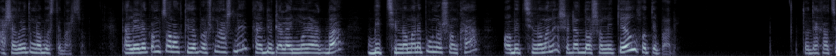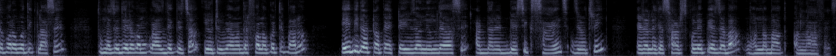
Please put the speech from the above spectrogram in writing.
আশা করি তোমরা বুঝতে পারছ। তাহলে এরকম চলক থেকে প্রশ্ন আসলে খালি দুইটা লাইন মনে রাখবা। বিচ্ছিন্ন মানে পূর্ণ সংখ্যা অবিচ্ছিন্ন মানে সেটা দশমিকেও হতে পারে। তো দেখা হচ্ছে পরবর্তী ক্লাসে। তোমরা যদি এরকম ক্লাস দেখতে চাও, ইউটিউবে আমাদের ফলো করতে পারো। এই ভিডিওর টপে একটা ইউজার নিয়ম দেওয়া আছে at the rate basic science zero three এটা লেখে সার্চ করলে পেয়ে যাবা। ধন্যবাদ, আল্লাহ হাফেজ।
